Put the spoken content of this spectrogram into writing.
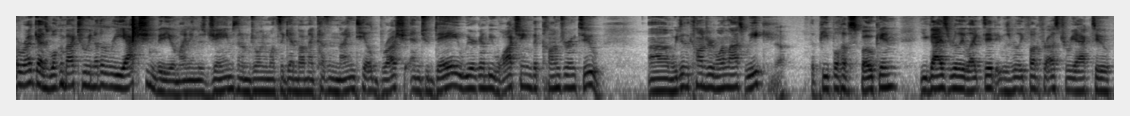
Alright guys, welcome back to another reaction video. My name is James and I'm joined once again by my cousin Nine-Tailed Brush and today we are going to be watching The Conjuring 2. Um, we did The Conjuring 1 last week. Yeah. The people have spoken. You guys really liked it. It was really fun for us to react to.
